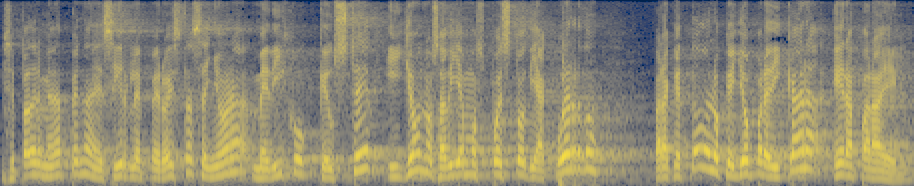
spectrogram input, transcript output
Dice, padre, me da pena decirle, pero esta señora me dijo que usted y yo nos habíamos puesto de acuerdo para que todo lo que yo predicara era para él.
